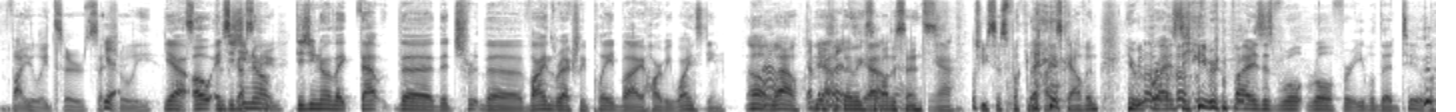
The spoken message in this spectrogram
violates her sexually. Yeah. It's oh, and did you know? Did you know like that the the tr- the vines were actually played by Harvey Weinstein. Oh Wow, wow, that makes yeah, sense. that makes Yeah. a lot of sense. Yeah. Jesus fucking Christ, Calvin. He reprised he reprised his role, role for Evil Dead 2.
